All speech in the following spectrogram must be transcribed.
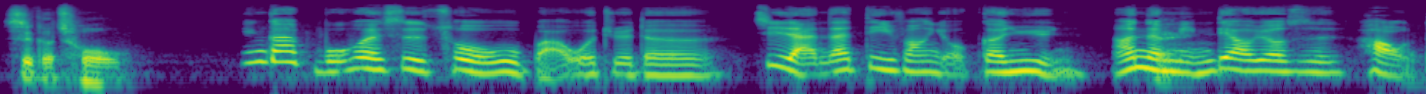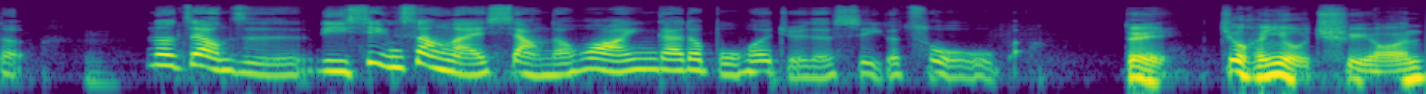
是个错误，应该不会是错误吧？我觉得既然在地方有耕耘，然后你的民调又是好的，那这样子理性上来想的话，应该都不会觉得是一个错误吧？对。就很有趣哦，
